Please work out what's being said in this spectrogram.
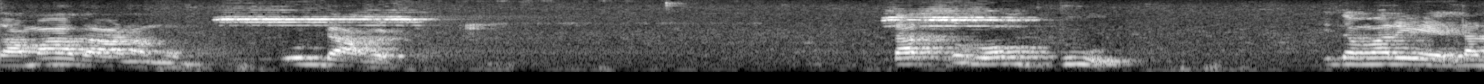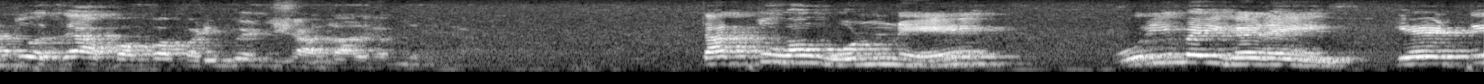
சமாதானமும் உண்டாகட்டும். தத்துவம் டூ இந்த மாதிரி தத்துவத்தை அப்பப்போ படிப்பேன் இன்ஷா அல்லாஹ் தத்துவம் ஒன்று உரிமைகளை கேட்டு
